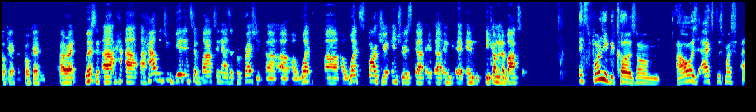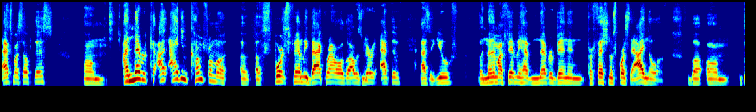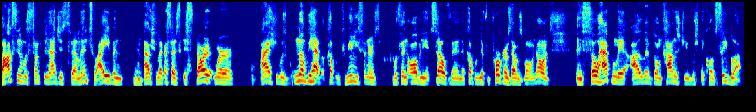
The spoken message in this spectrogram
Okay. Okay. All right. Listen. Uh, uh, uh how did you get into boxing as a profession? Uh, uh, uh what uh, what sparked your interest uh, in, in becoming a boxer? It's funny because um I always ask this my I ask myself this um, I never, I, I didn't come from a, a, a sports family background, although I was mm. very active as a youth. But none of my family have never been in professional sports that I know of. But um, boxing was something I just fell into. I even mm. actually, like I said, it started where I actually was. You no, know, we have a couple of community centers within Albany itself, and a couple of different programs that was going on. And so happily, I lived on Collins Street, which they call C Block.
